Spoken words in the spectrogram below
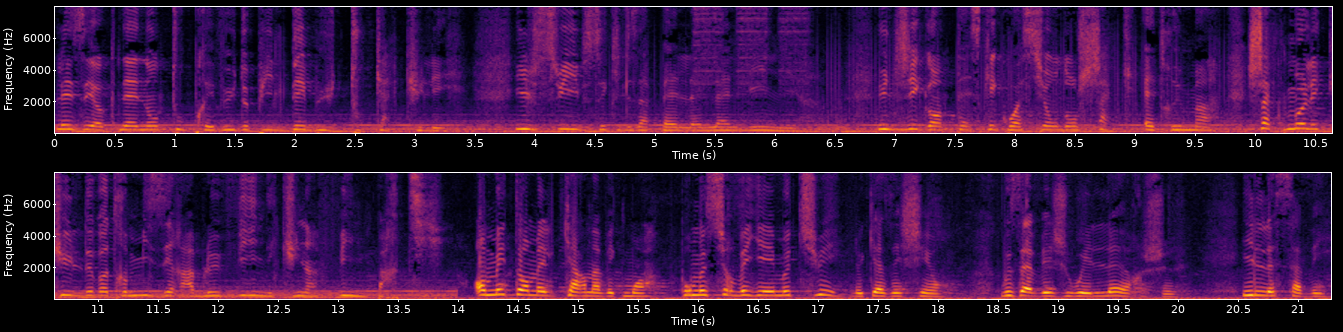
Les Éocnènes ont tout prévu depuis le début, tout calculé. Ils suivent ce qu'ils appellent la ligne. Une gigantesque équation dont chaque être humain, chaque molécule de votre misérable vie n'est qu'une infime partie. En mettant Melkarn avec moi, pour me surveiller et me tuer, le cas échéant, vous avez joué leur jeu. Ils le savaient,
